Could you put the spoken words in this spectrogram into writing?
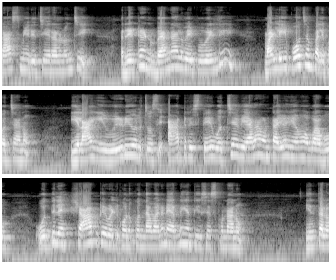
కాశ్మీరీ చీరల నుంచి రిటర్న్ బెంగాల్ వైపు వెళ్ళి మళ్ళీ పోచంపల్లికి వచ్చాను ఇలా ఈ వీడియోలు చూసి ఆర్డర్ ఇస్తే వచ్చేవి ఎలా ఉంటాయో ఏమో బాబు. వద్దులే షాప్కి వెళ్ళి కొనుక్కుందామని నిర్ణయం తీసేసుకున్నాను. ఇంతలో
